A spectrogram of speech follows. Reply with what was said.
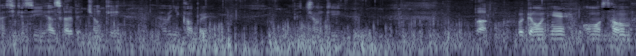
as you can see, he has got a bit chunky. Haven't you, Copper? A bit chunky. But we're going here, almost home.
